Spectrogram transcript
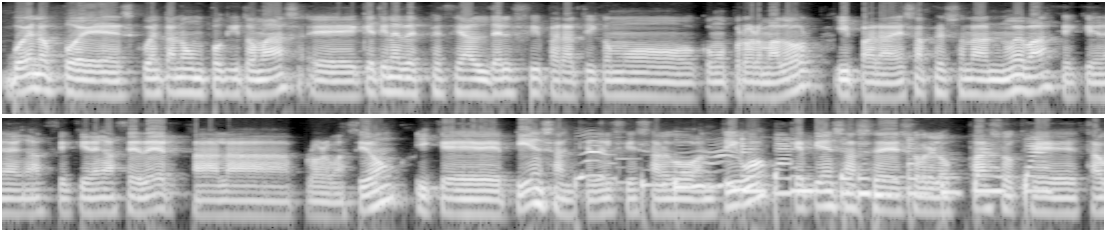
Bueno, pues cuéntanos un poquito más. Eh, ¿Qué tiene de especial Delphi para ti como, como programador y para esas personas nuevas que quieren, que quieren acceder a la programación y que piensan que Delphi es algo antiguo? ¿Qué piensas eh, sobre los pasos que está,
